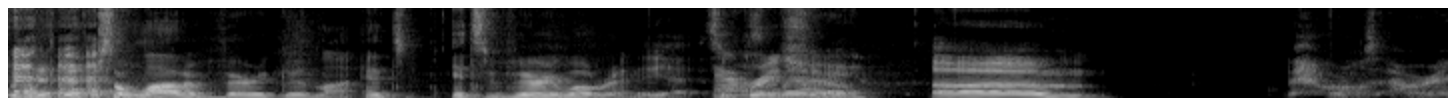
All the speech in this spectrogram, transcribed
There's a lot of very good lines. It's it's very well written. Yeah, it's a great show. Um, we're almost an hour in.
